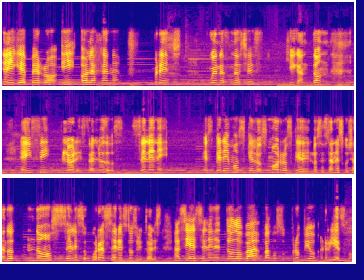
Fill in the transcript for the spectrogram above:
ya llegué, perro. Y hola, Hanna. Brench, buenas noches, Gigantón. AC Flores, saludos. Selene, esperemos que los morros que los están escuchando no se les ocurra hacer estos rituales. Así es, Selene, todo va bajo su propio riesgo.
